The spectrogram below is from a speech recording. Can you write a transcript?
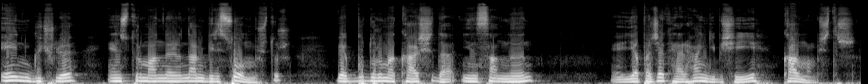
en güçlü enstrümanlarından birisi olmuştur ve bu duruma karşı da insanlığın e, yapacak herhangi bir şeyi kalmamıştır.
